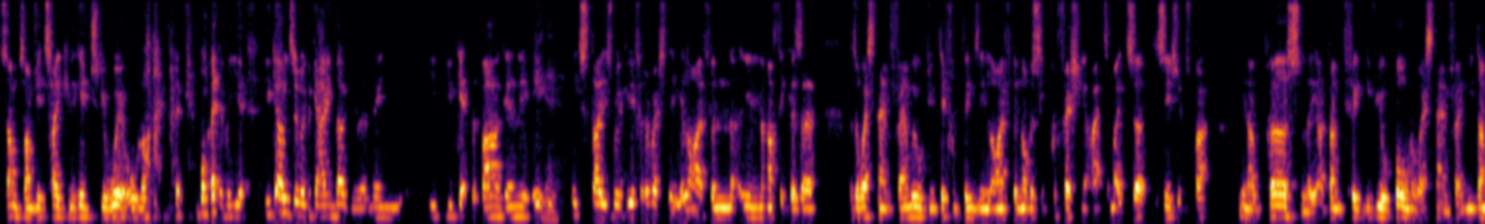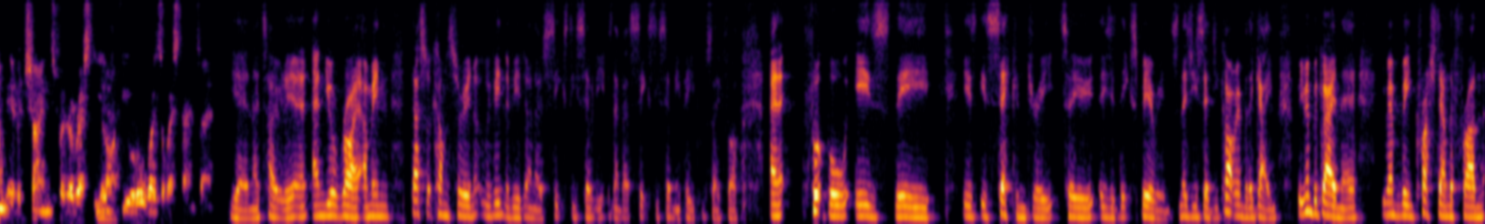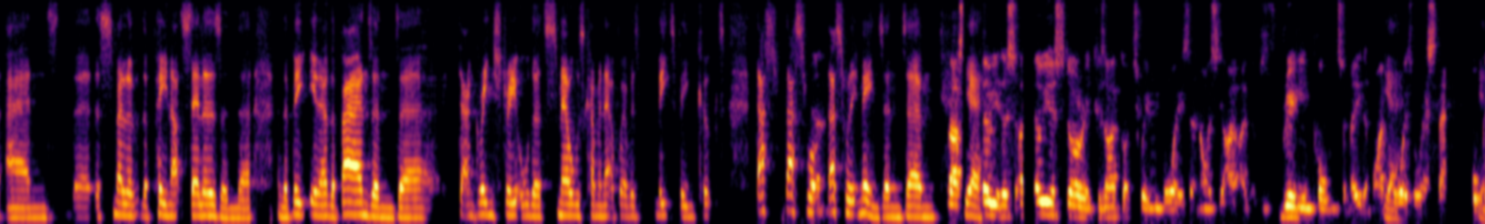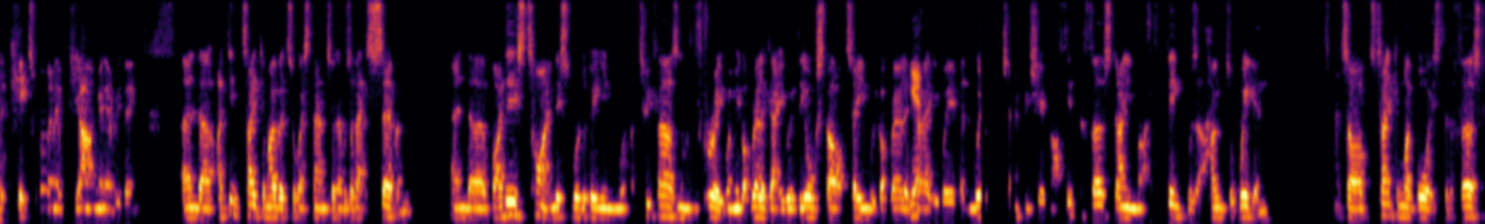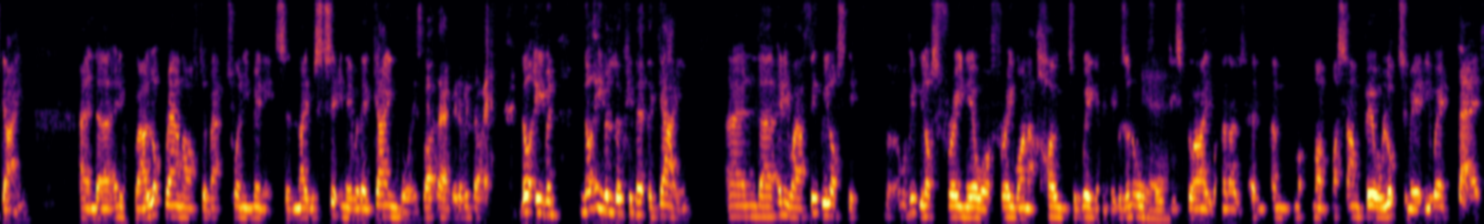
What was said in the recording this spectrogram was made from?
sometimes you're taken against your will, like whatever you you go to a game, don't you? And then you, you get the bug, and it, it, Yeah. it stays with you for the rest of your life. And you know, I think as a as a West Ham fan, we all do different things in life, and obviously professionally, I had to make certain decisions. But you know, personally, I don't think if you're born a West Ham fan, you don't ever change for the rest of your life. You were always a West Ham fan. Yeah, no, totally. And, and you're right. I mean, that's what comes through. In, we've interviewed, I don't know, 60, 70, it's about 60, 70 people so far. And football is the is is secondary to is the experience. And as you said, you can't remember the game, but you remember going there, you remember being crushed down the front and the, the smell of the peanut sellers and the and the big, you know, the bands and uh down Green Street, all the smells coming out of whatever's meat's being cooked. That's that's what Yeah. that's what it means. And um, Yeah. I'll tell you this. I'll tell you a story because I've got twin boys, and obviously, I, I, it was really important to me that my Yeah. boys were West Ham, all Yeah. the kids when they were young and everything. And uh, I didn't take them over to West Ham until I was about seven. And uh, by this time, this would have been 2003 when we got relegated with the All Star team. We got relegated with, and with the Championship. And I think the first game I think was at home to Wigan. So I've taken my boys to the first game. And uh, anyway, I looked round after about 20 minutes, and they were sitting there with their Game Boys like that, not even not even looking at the game. And uh, anyway, I think we lost it. I think we lost three 0 or three one at home to Wigan. It was an awful Yeah. display, one of those. And, and my, my son Bill looked at me and he went, "Dad,"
